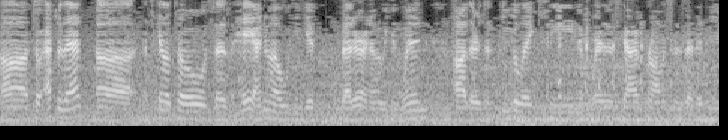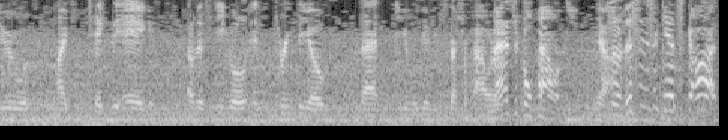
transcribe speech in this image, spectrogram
Uh, so after that, uh, Skeleto says, "Hey, I know how we can get better. I know how we can win." Uh, there's an eagle egg scene where this guy promises that if you like take the egg of this eagle and drink the yolk, that he will give you special powers. magical powers. Yeah. So this is against God,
